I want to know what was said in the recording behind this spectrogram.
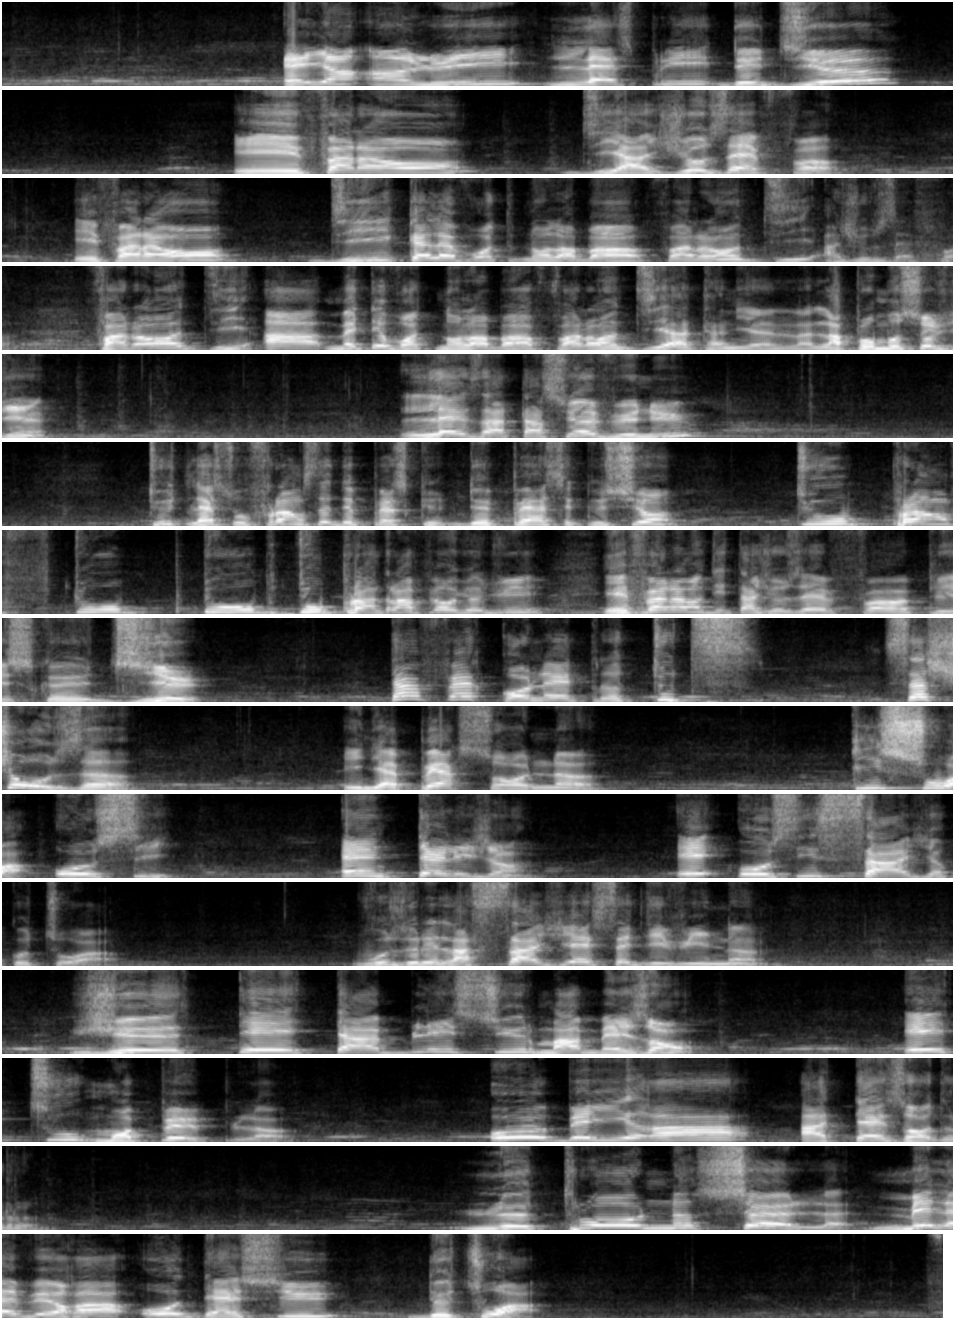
ayant en lui l'Esprit de Dieu? Et Pharaon dit à Joseph, et Pharaon dit, quel est votre nom là-bas? Pharaon dit à Joseph. Pharaon dit, ah, mettez votre nom là-bas. Pharaon dit à Daniel. La promotion vient. L'exaltation est venue. Toutes les souffrances de, persécution, tout, tout, tout, tout prendra fin aujourd'hui. Et Pharaon dit à Joseph, puisque Dieu t'a fait connaître toutes ces choses, il n'y a personne qui soit aussi intelligent et aussi sage que toi. Vous aurez la sagesse divine. Je t'établis sur ma maison et tout mon peuple obéira à tes ordres. Le trône seul m'élèvera au-dessus de toi.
